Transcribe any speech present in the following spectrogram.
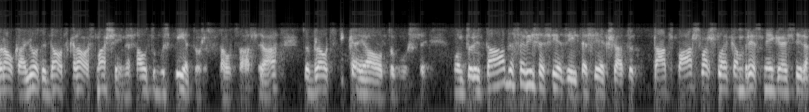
braukā ļoti daudz kravas mašīnas, autobusu pieturas saucās. Jā? Tur brauc tikai autobusi. Un tur ir tādas visas iedzītas iekšā. Tur tāds pārsvars, laikam, briesmīgais ir.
